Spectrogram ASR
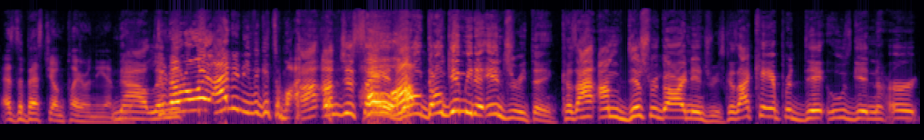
as the best young player in the NBA. Now, let Dude, me- no, no, what? I didn't even get to my. I, I'm just saying, don't don't give me the injury thing, because I'm disregarding injuries, because I can't predict who's getting hurt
